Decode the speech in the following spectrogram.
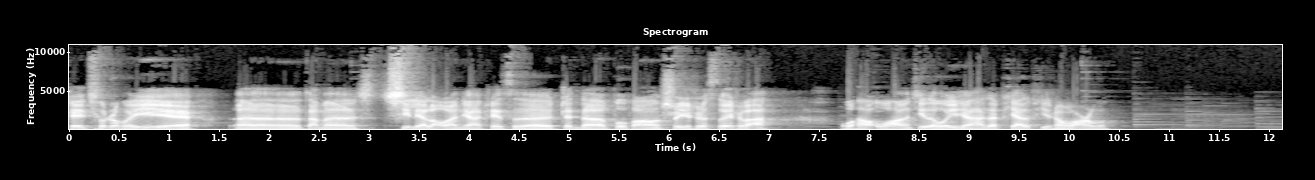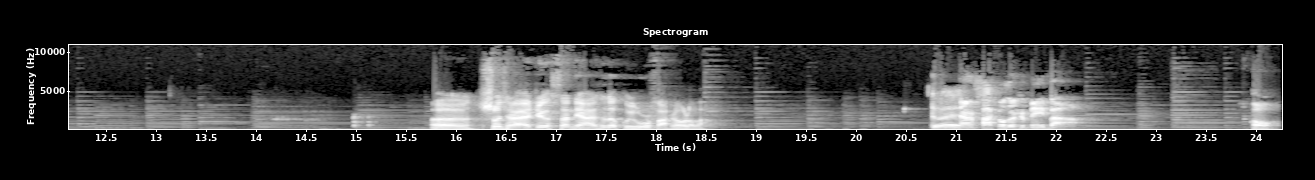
这《秋之回忆》呃，咱们系列老玩家这次真的不妨试一试 Switch 版。我好，我好像记得我以前还在 PSP 上玩过。呃，说起来，这个 3DS 的鬼屋发售了吧？对，但是发售的是美版啊。哦。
